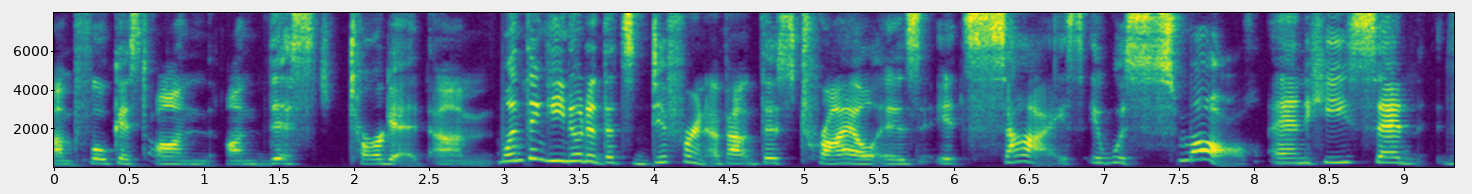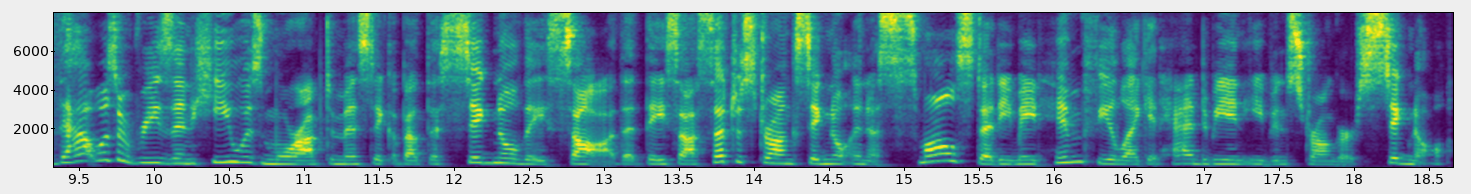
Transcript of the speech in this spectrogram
um, focused on on this target. Um, one thing he noted that's different about this trial is its size. It was small, and he said that was a reason he was more optimistic about the signal they saw. That they saw such a strong signal in a small study made him feel like it had to be an even stronger signal.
